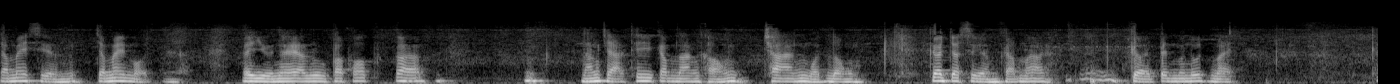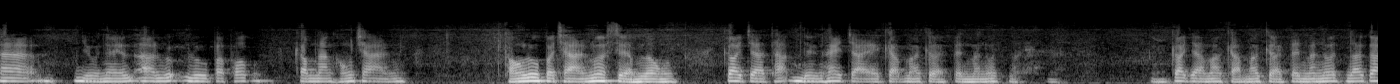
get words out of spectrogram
จะไม่เสื่อมจะไม่หมด ไปอยู่ในอรูปภพก็หลังจากที่กำลังของฌานหมดลง ก็จะเสื่อมกลับมาเกิดเป็นมนุษย์ใหม่ ถ้าอยู่ในอรูปภพกำลังของฌาน ของรูปฌานเมื่อเสื่อมลง ก็จะทับดึงให้ใจกลับมาเกิดเป็นมนุษย์ใหม่ก็จะมากลับมาเกิดเป็นมนุษย์ แล้วก็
